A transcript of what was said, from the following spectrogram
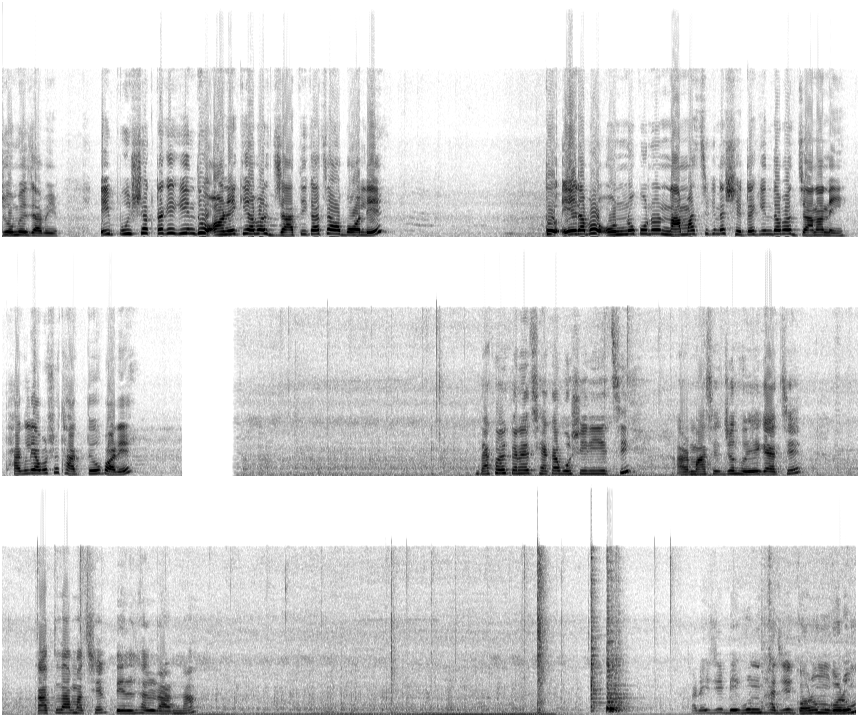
জমে যাবে। এই পুঁইশাকটাকে কিন্তু অনেকে আবার জাতি কাঁচা বলে। তো এর আবার অন্য কোনো নাম আছে কিনা সেটা কিন্তু আবার জানা নেই। থাকলে অবশ্য থাকতেও পারে। দেখো, এখানে ছ্যাঁকা বসিয়ে দিয়েছি। আর মাছের ঝোল হয়ে গেছে। কাতলা মাছের তেল ঝাল রান্না। আর এই যে বেগুন ভাজি, গরম গরম।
